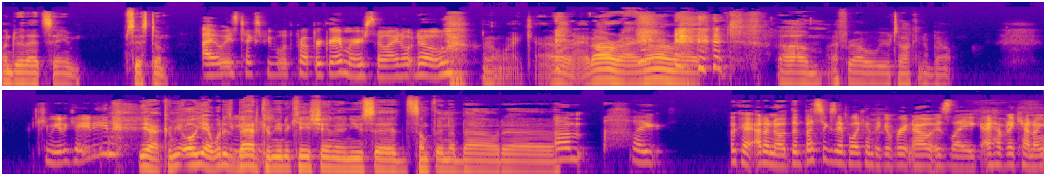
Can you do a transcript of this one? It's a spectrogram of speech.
under that same system? I always text people with proper grammar, so I don't know. Oh my god! All right, all right, all right. Um, I forgot what we were talking about. Communicating. Yeah, commu- Oh yeah, what is bad Communication. And you said something about. Uh, Um, like, okay, I don't know. The best example I can think of right now is like I have an account on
